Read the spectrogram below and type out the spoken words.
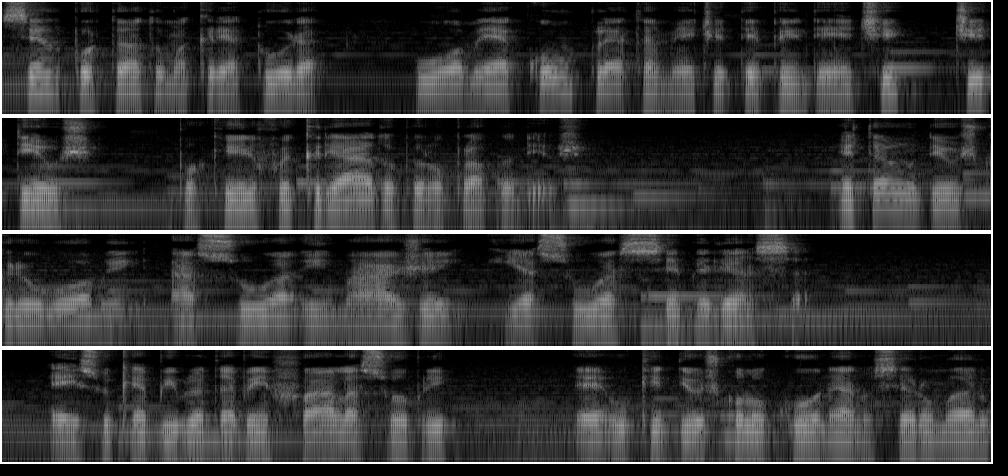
Sendo, portanto, uma criatura, o homem é completamente dependente de Deus, porque ele foi criado pelo próprio Deus. Então Deus criou o homem à sua imagem e à sua semelhança. É isso que a Bíblia também fala sobre é, o que Deus colocou né, no ser humano,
